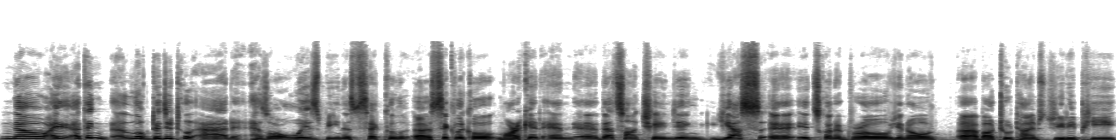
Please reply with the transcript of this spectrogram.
No, I, I think, uh, look, digital ad has always been a uh, cyclical market, and uh, that's not changing. Yes, uh, it's going to grow, you know, uh, about two times GDP.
